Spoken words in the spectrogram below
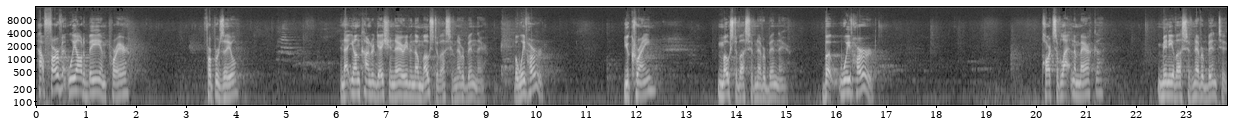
how fervent we ought to be in prayer for Brazil? And that young congregation there, even though most of us have never been there, but we've heard. Ukraine, most of us have never been there, but we've heard. Parts of Latin America, many of us have never been to,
